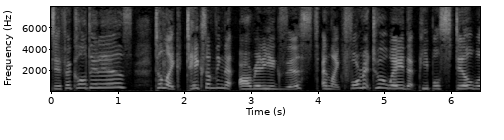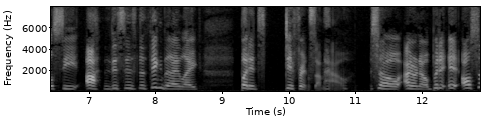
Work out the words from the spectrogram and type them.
difficult it is to like take something that already exists and like form it to a way that people still will see, ah, this is the thing that I like, but it's different somehow. So I don't know, but it, it also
